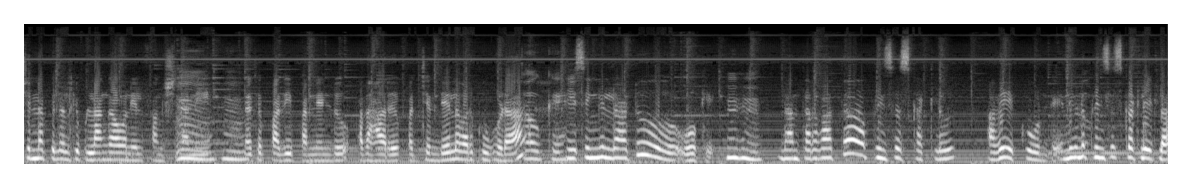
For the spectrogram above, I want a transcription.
చిన్న పిల్లలకి ఇప్పుడు లంగా ఓనీల్ ఫంక్షన్ అని. లేకపోతే పది పన్నెండు పదహారు పద్దెనిమిది ఏళ్ళ వరకు కూడా ఈ సింగిల్ డాట్ ఓకే. దాని తర్వాత ప్రిన్సెస్ కట్లు అవే ఎక్కువ ఉంటాయి. ఎందుకంటే ప్రిన్సెస్ కట్లు ఇట్లా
